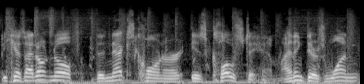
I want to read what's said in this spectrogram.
Because I don't know if the next corner is close to him. I think there's one.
